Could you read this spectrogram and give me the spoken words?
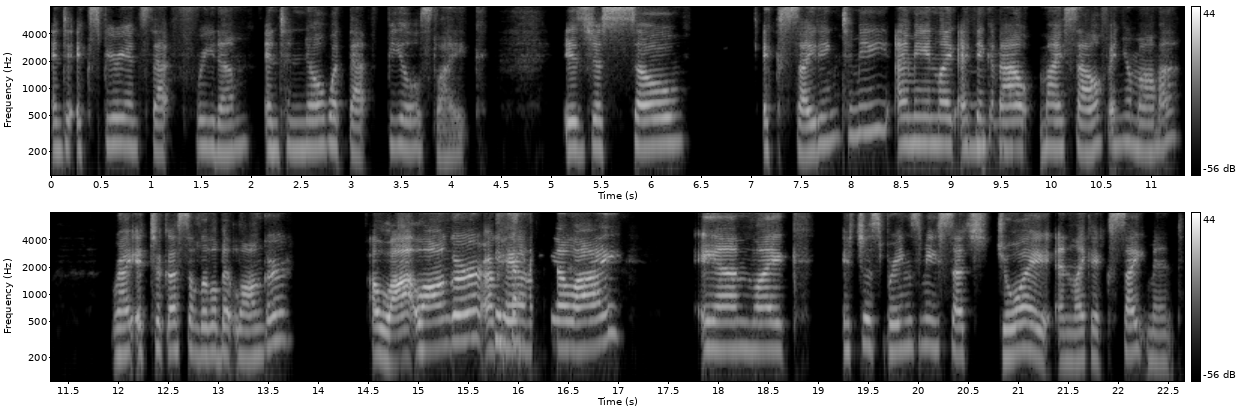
and to experience that freedom and to know what that feels like is just so exciting to me. I mean, like, I think Mhm. about myself and your mama, right? It took us a little bit longer, a lot longer. Okay, Yeah. I'm not gonna lie. And like, it just brings me such joy and like excitement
